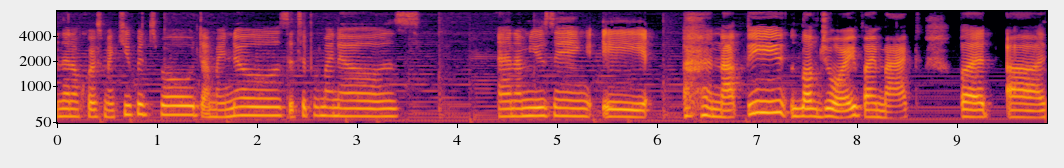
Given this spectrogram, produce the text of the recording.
And then of course my cupid's bow down my nose, the tip of my nose. And I'm using a, not the Lovejoy by MAC, but uh,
